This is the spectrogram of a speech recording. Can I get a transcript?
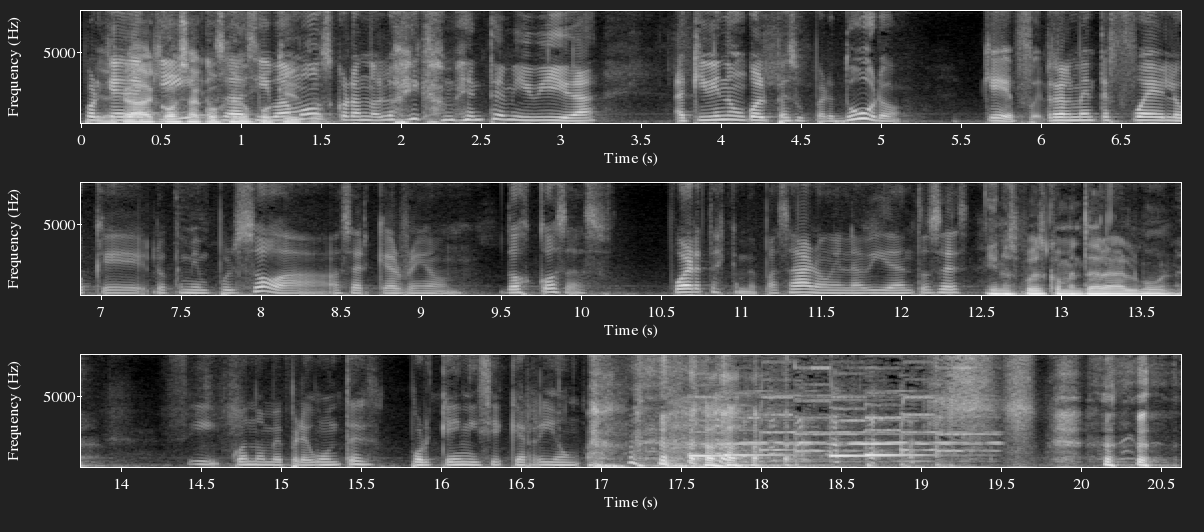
Porque de de, cada aquí, cosa o sea, si vamos cronológicamente mi vida, aquí viene un golpe súper duro, que fue- realmente fue lo que, lo que me impulsó a hacer Carry On. Dos cosas fuertes que me pasaron en la vida. Entonces, ¿Y nos puedes comentar alguna? sí, cuando me preguntes por qué inicié Carry On.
